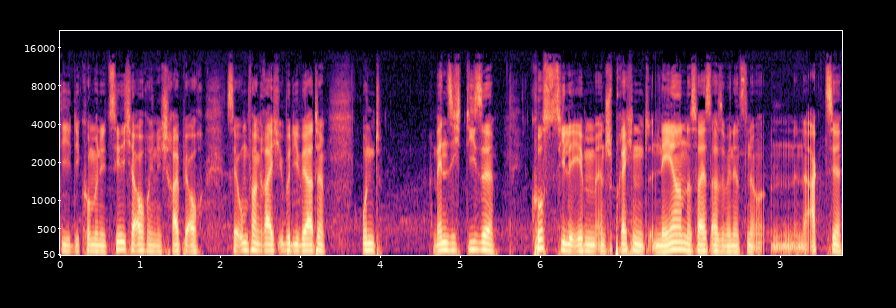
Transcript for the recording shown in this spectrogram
die, die kommuniziere ich ja auch und ich schreibe ja auch sehr umfangreich über die Werte. Und wenn sich diese Kursziele eben entsprechend nähern, das heißt also, wenn jetzt eine, eine Aktie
